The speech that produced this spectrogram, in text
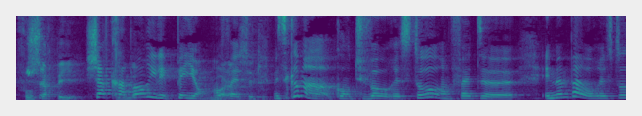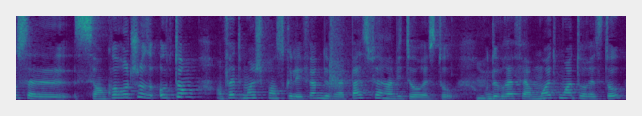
faut Ch- faire payer. Chaque Bon, rapport, bah, il est payant, en Voilà, fait. c'est tout. Mais c'est comme un- quand tu vas au resto, en fait, euh, et même pas au resto, c'est encore autre chose. Autant, en fait, moi, je pense que les femmes devraient pas se faire inviter au resto. Mhm. On devrait faire moite-moite au resto.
